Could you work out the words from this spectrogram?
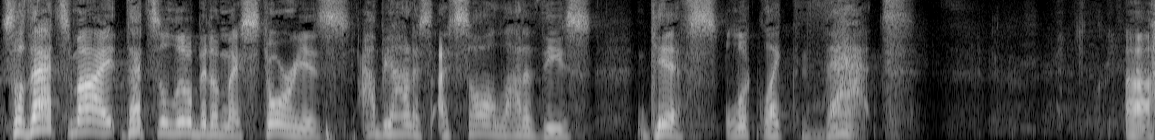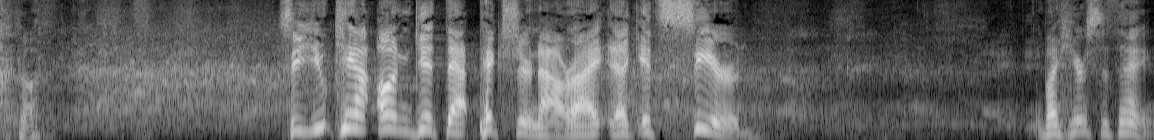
So that's my, that's a little bit of my story is, I'll be honest, I saw a lot of these gifts look like that. Uh, See, you can't unget that picture now, right? Like it's seared. But here's the thing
